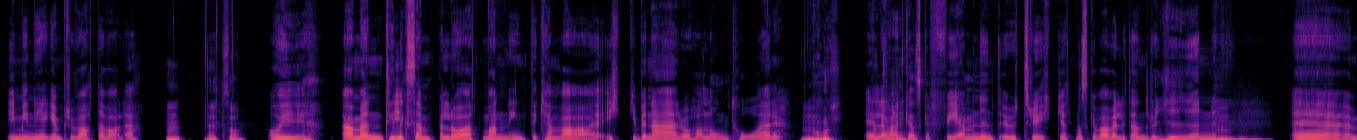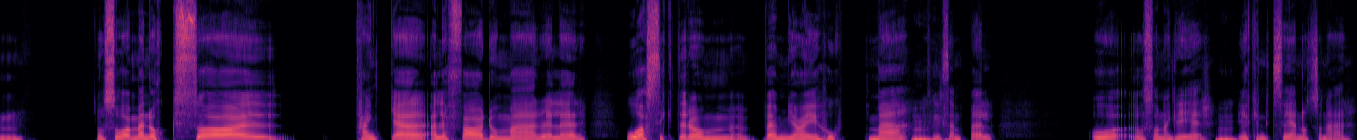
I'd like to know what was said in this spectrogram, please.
I min egen privata vardag. Mm, lite så. Oj, Ja, men till exempel då att man inte kan vara icke-binär och ha långt hår. Mm. Oj. Eller ha Okej. ett ganska feminint uttryck, att man ska vara väldigt androgyn. Mm. Ehm, och så, men också eh, tankar eller fördomar eller åsikter om vem jag är ihop med, Mm. till exempel. Och, och sådana grejer. Mm. Jag kan inte säga något sån här.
